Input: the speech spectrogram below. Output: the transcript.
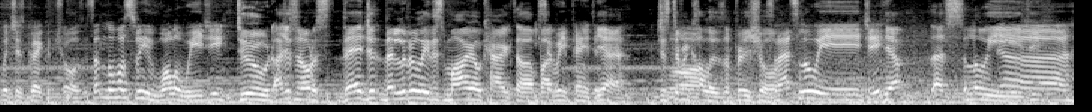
which is great controls. Is that supposed to be Waluigi? Dude, I just noticed they're just they're literally this Mario character, but said repainted. Yeah, just different Whoa. colors. I'm pretty sure. So that's Luigi. yep, that's Luigi. Uh,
